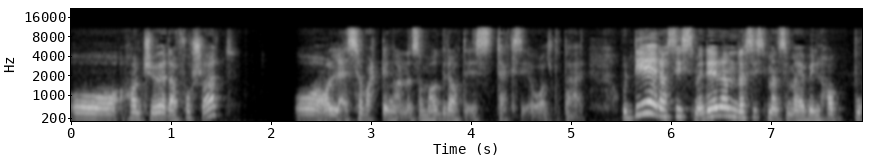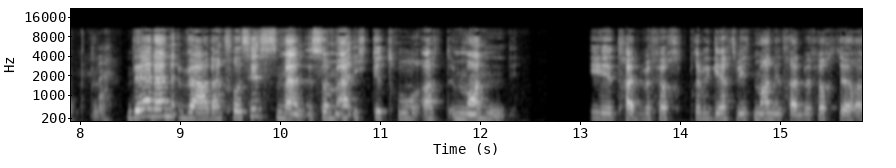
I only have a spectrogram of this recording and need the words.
Og han kjører fortsatt. Og alle svartingene som har gratis taxi og alt dette her. Og det er rasisme. Det er den rasismen som jeg vil ha bukt med. Det er den hverdagsrasismen som jeg ikke tror at mann i 30-40, privilegert hvit mann i 30-40-åra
